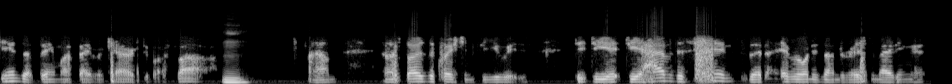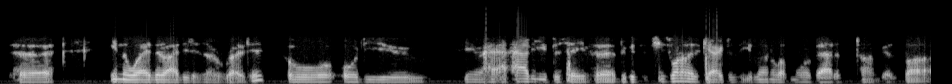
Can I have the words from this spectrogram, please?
she ends up being my favourite character by far. Mm. Um, and I suppose the question for you is do, do, you, do you have the sense that everyone is underestimating her in the way that I did as I wrote it? Or, or do you, you know, how, how do you perceive her? Because she's one of those characters that you learn a lot more about as time goes by.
